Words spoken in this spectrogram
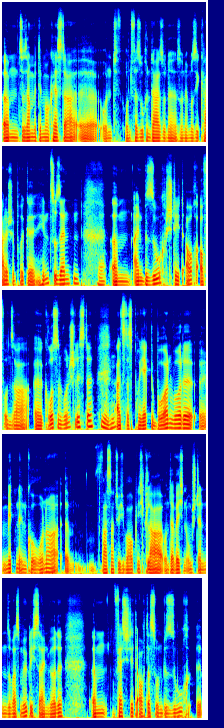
ähm, zusammen mit dem Orchester äh, und, und versuchen da so eine, so eine musikalische Brücke hinzusenden. Ja. Ähm, ein Besuch steht auch auf unserer äh, großen Wunschliste. Mhm. Als das Projekt geboren wurde, äh, mitten in Corona, ähm, war es natürlich überhaupt nicht klar, unter welchen Umständen sowas möglich sein würde. Ähm, fest steht auch, dass so ein Besuch äh,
